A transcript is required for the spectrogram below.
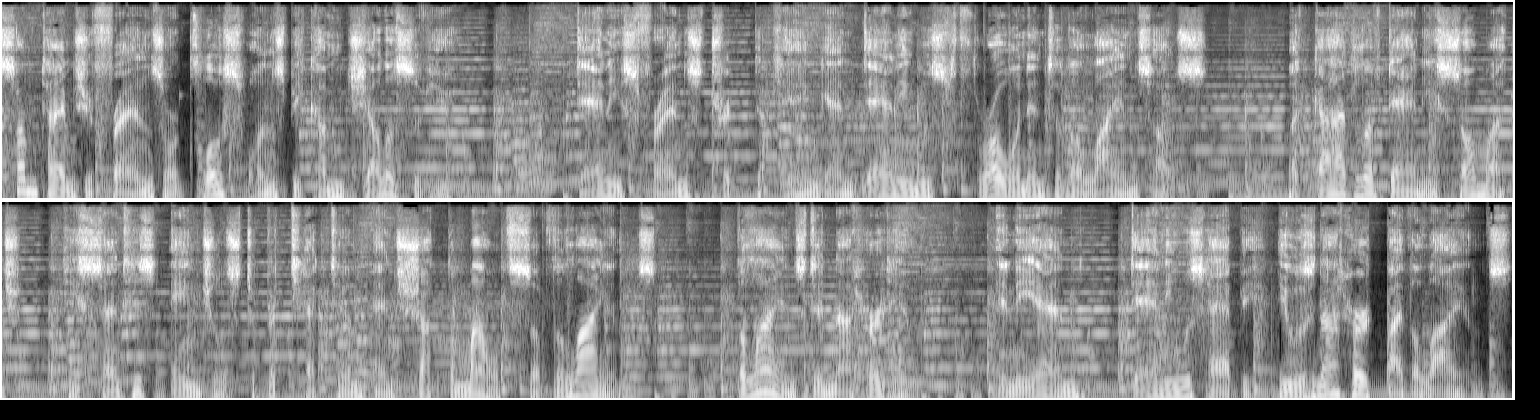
Sometimes your friends or close ones become jealous of you. Danny's friends tricked the king, and Danny was thrown into the lion's house. But God loved Danny so much, he sent his angels to protect him and shut the mouths of the lions. The lions did not hurt him. In the end, Danny was happy. He was not hurt by the lions.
